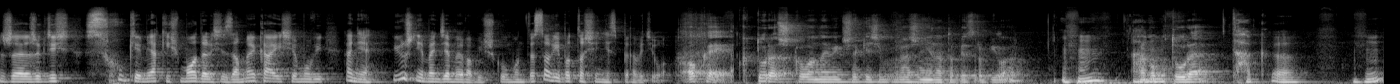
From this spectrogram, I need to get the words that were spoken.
że, że gdzieś z hukiem jakiś model się zamyka i się mówi, a nie, już nie będziemy robić szkół Montessori, bo to się nie sprawdziło. Okej. Okay. Która szkoła największe jakieś wrażenie na tobie zrobiła? Mhm. Albo um, które? Tak. E, mhm.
